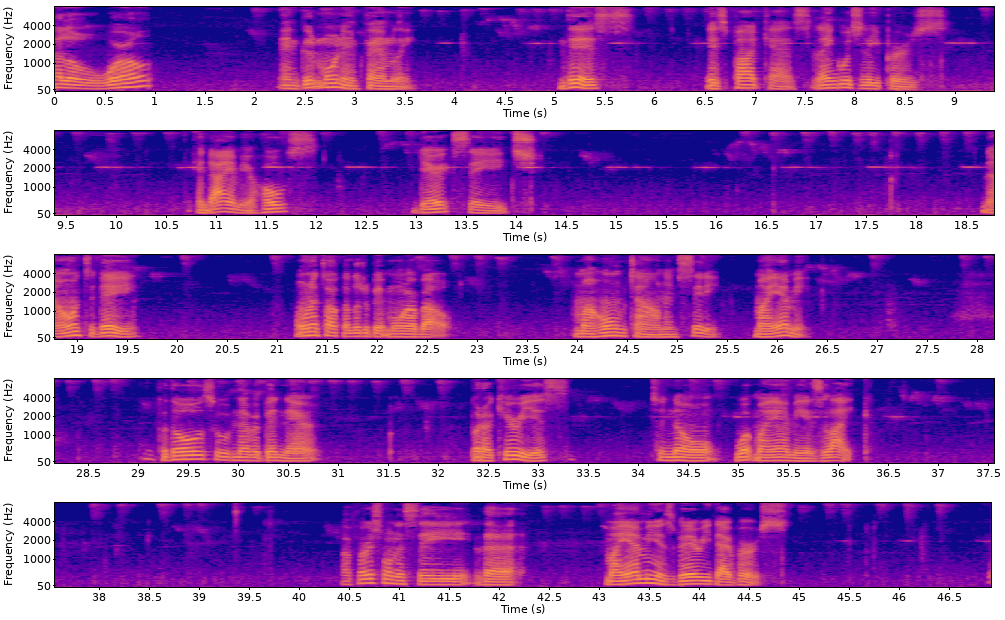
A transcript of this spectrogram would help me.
Hello, world, and good morning, family. This is Podcast Language Leapers, and I am your host, Derek Sage. Now, on today, I want to talk a little bit more about my hometown and city, Miami. For those who've never been there, but are curious to know what Miami is like, I first want to say that Miami is very diverse.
